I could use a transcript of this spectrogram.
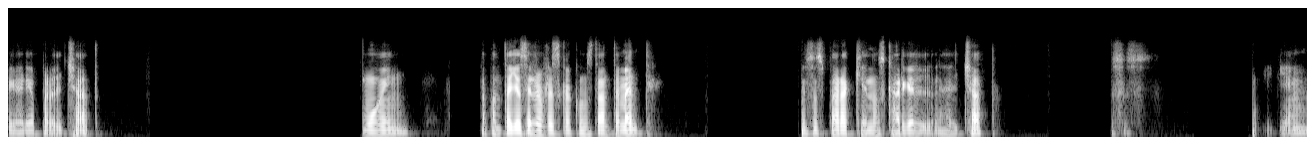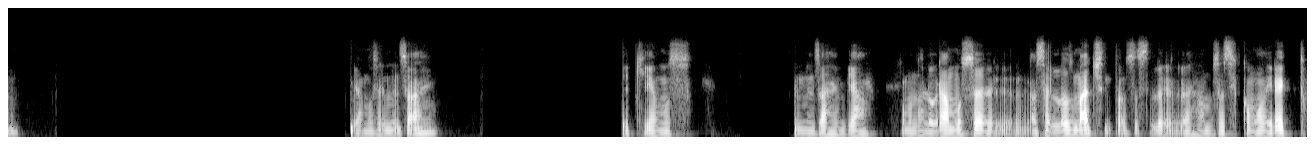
Llegaría para el chat. Como ven, la pantalla se refresca constantemente. Eso es para que nos cargue el, el chat. Entonces, muy bien. Veamos el mensaje. Y aquí vemos el mensaje enviado. Como no logramos hacer los match, entonces lo dejamos así como directo.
